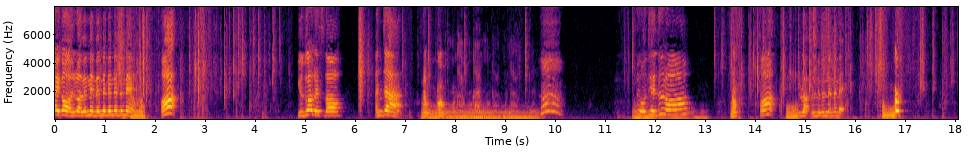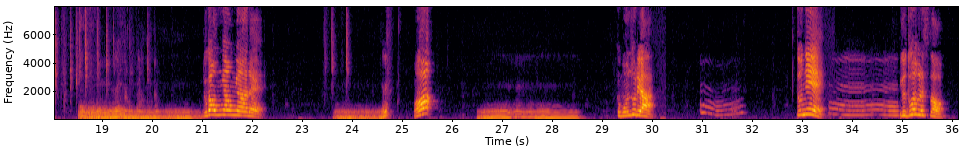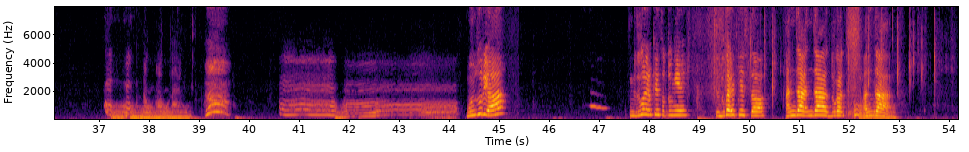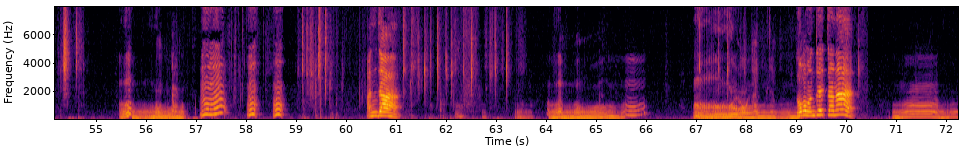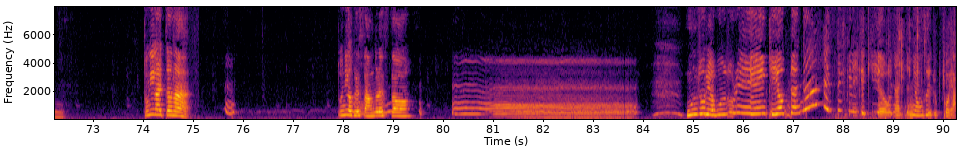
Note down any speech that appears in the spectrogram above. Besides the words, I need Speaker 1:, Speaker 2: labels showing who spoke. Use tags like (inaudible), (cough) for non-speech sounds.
Speaker 1: 누가 이거 일로 와. 맴매 맴매 맴매 맴매. 어? 이거 누가 그랬어? 앉아. 왜 어디에 들어? 어? 일로 와. 맴매 맴매 맴매. 누가 옹냐옹냐 하래? 어? 그 뭔 소리야? 뚜니 이거 누가 그랬어? (gasps) 뭔 소리야? 누가 이렇게 했어 뚱이? 누가 이렇게 했어? 앉아 앉아 누가 앉아 앉아. 너가 먼저 했잖아. 뚱이가 했잖아. 뚱이가 그랬어 안 그랬어? 뭔 소리야 뭔 소리? 귀엽잖아 어떻게 이렇게 귀여워 나좀 용서해 줄 거야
